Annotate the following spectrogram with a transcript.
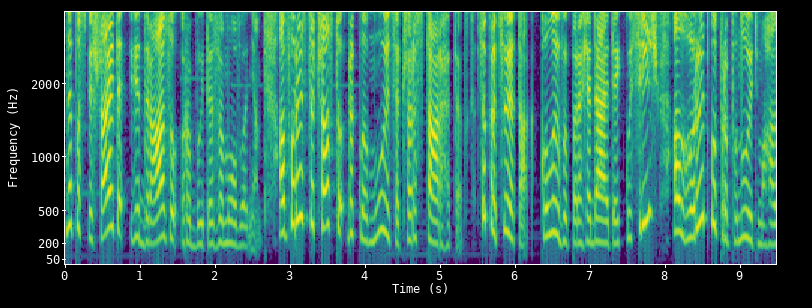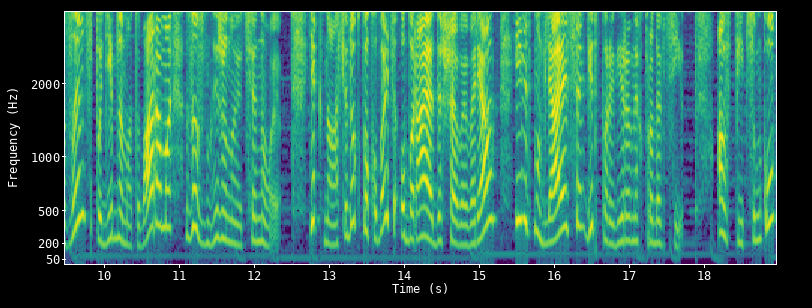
не поспішайте відразу робити замовлення. Аферисти часто рекламуються через таргетинг. Це працює так: коли ви переглядаєте якусь річ, алгоритми пропонують магазин з подібними товарами за зниженою ціною. Як наслідок, покупець обирає дешевий варіант і відмовляється від перевірених продавців, а в підсумку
